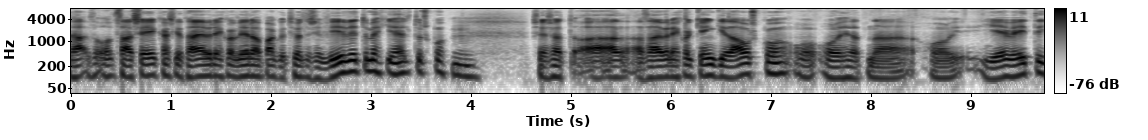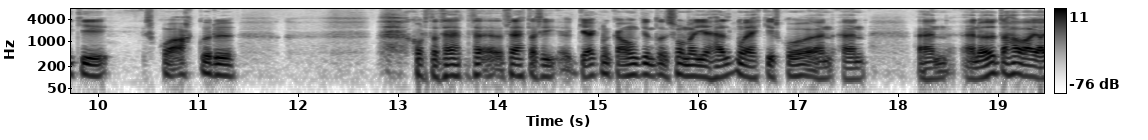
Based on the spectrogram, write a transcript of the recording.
það, og það segir kannski að það hefur eitthvað verið á baku tjöldin sem við vitum ekki heldur sko. Mm. sem sagt að, að það hefur eitthvað gengið á sko og hérna og ég veit ekki sko akkuru hvort að þetta, þetta sé gegnum gangind og svona ég held nú ekki sko en, en En, en auðvitað hafa, já,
